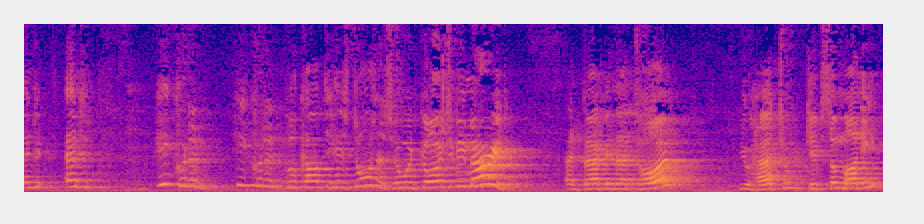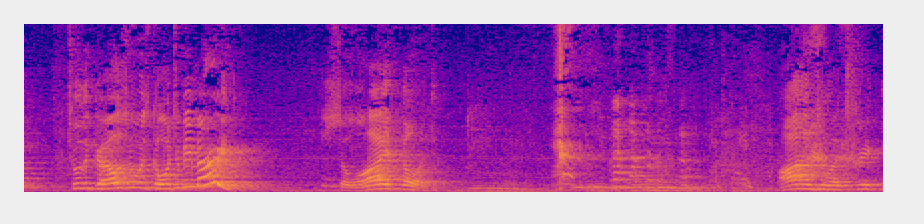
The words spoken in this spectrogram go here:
and, and he, couldn't, he couldn't look after his daughters who were going to be married. And back at that time, you had to give some money to the girls who was going to be married. So I thought, I'll do a trick.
